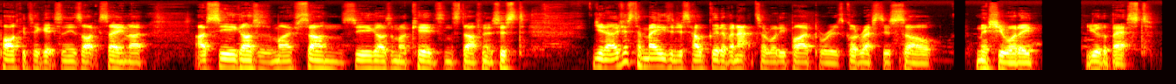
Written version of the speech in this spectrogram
parking tickets, and he's like saying like, "I see you guys as my sons, see you guys as my kids and stuff." And it's just, you know, it's just amazing just how good of an actor Roddy Piper is. God rest his soul. Miss you, Roddy. You're the best.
